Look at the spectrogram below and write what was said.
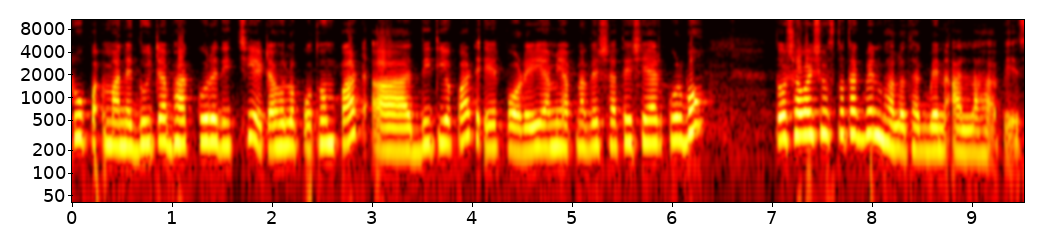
টু মানে দুইটা ভাগ করে দিচ্ছি। এটা হলো প্রথম পার্ট, আর দ্বিতীয় পার্ট এর পরেই আমি আপনাদের সাথে শেয়ার করব। তো সবাই সুস্থ থাকবেন, ভালো থাকবেন। আল্লাহ হাফেজ।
